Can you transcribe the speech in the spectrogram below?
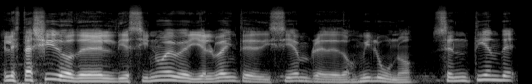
El estallido del 19 y el 20 de diciembre de 2001 se entiende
